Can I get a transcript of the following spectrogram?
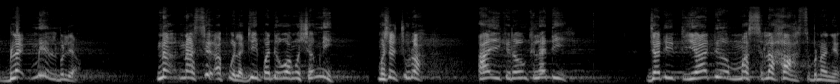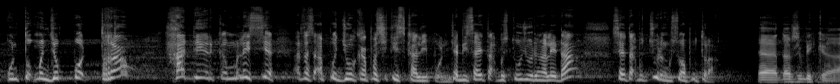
blackmail beliau. Nak nasihat apa lagi pada orang macam ni? Macam curah air ke dalam keladi. Jadi tiada masalah sebenarnya untuk menjemput Trump hadir ke Malaysia atas apa jua kapasiti sekalipun. Jadi saya tak bersetuju dengan Ledang, saya tak bersetuju dengan Kusuma Putra. Uh, Tuan Speaker,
